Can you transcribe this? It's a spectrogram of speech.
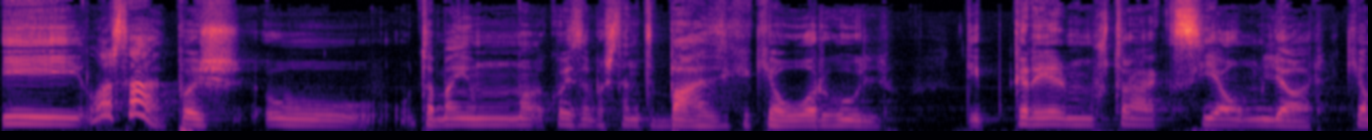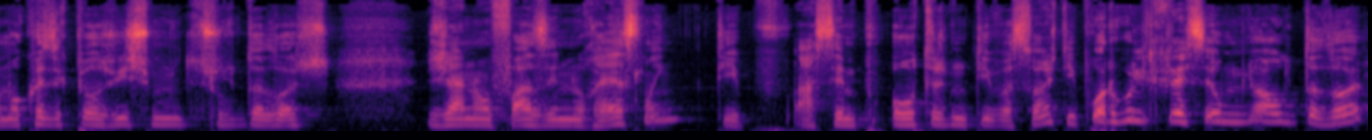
E lá está, depois o, também uma coisa bastante básica que é o orgulho. Tipo, querer mostrar que se é o melhor, que é uma coisa que pelos vistos muitos lutadores já não fazem no wrestling. Tipo, há sempre outras motivações, tipo, o orgulho de querer ser o melhor lutador.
